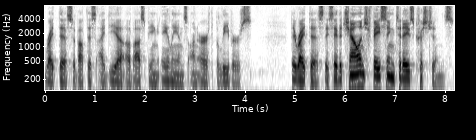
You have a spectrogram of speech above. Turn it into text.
write this about this idea of us being aliens on earth, believers. They write this. They say the challenge facing today's Christians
